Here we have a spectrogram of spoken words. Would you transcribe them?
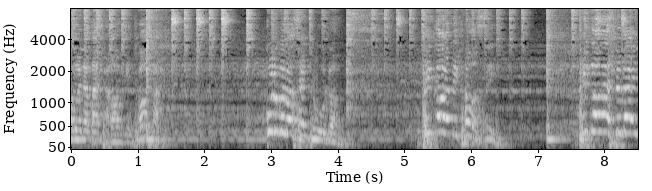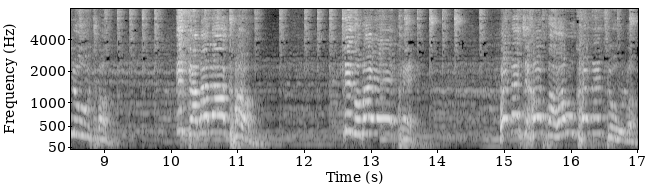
babona abantu onke thoba nkulunkulu wasendulo thixo wemikhosi thixo ongahlulwa ilutho. Igama lakho lingubayethe wena jehova wawukhona endulo.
